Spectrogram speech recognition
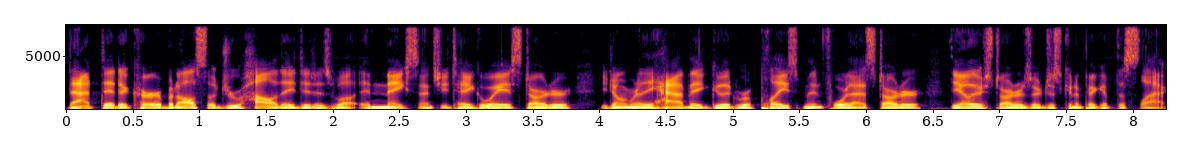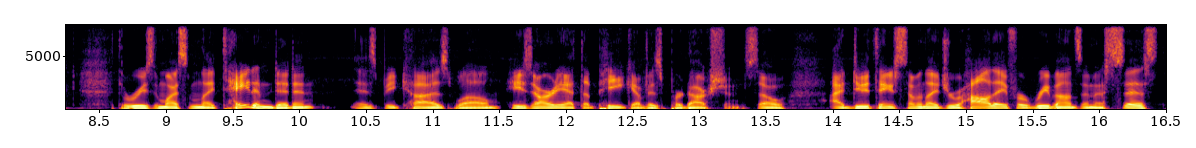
That did occur, but also Jrue Holiday did as well. It makes sense. You take away a starter, you don't really have a good replacement for that starter. The other starters are just going to pick up the slack. The reason why someone like Tatum didn't is because, well, he's already at the peak of his production. So I do think someone like Jrue Holiday for rebounds and assists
